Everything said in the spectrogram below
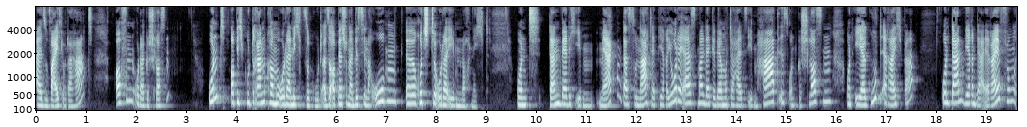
Also weich oder hart, offen oder geschlossen. Und ob ich gut drankomme oder nicht so gut. Also ob er schon ein bisschen nach oben äh, rutschte oder eben noch nicht. Und dann werde ich eben merken, dass so nach der Periode erstmal der Gebärmutterhals eben hart ist und geschlossen und eher gut erreichbar. Und dann während der Erreifung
